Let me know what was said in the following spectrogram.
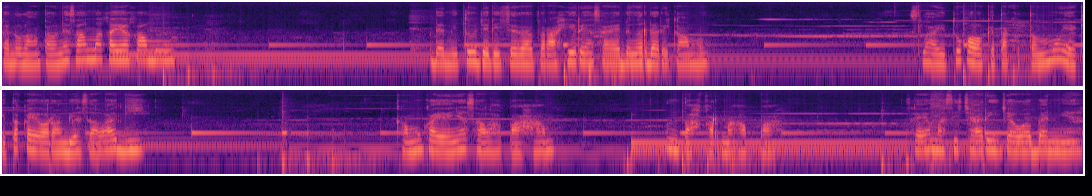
Dan ulang tahunnya sama kayak kamu. Dan itu jadi cerita terakhir yang saya dengar dari kamu setelah itu kalau kita ketemu ya kita kayak orang biasa lagi. Kamu kayaknya salah paham. Entah karena apa. Saya masih cari jawabannya.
